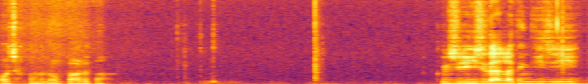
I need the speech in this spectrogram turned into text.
어 잠깐만. 너무 빠르다. 그지? 이제 날라 댕기지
